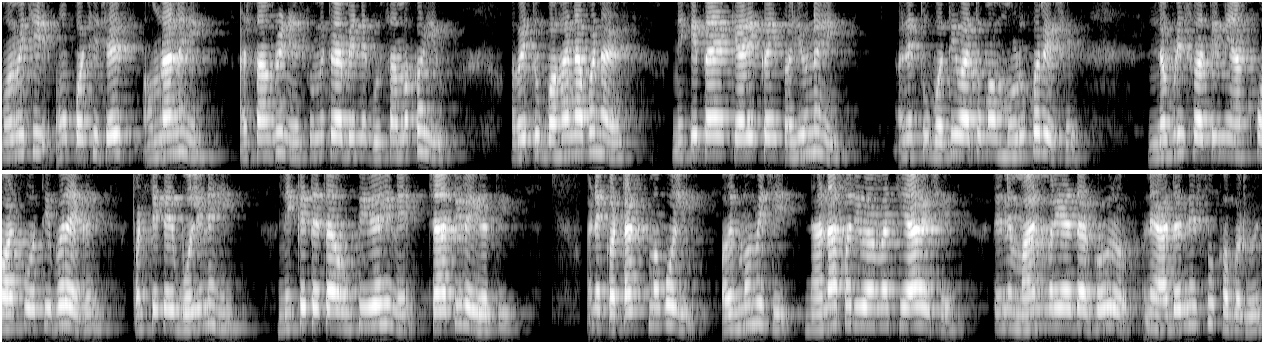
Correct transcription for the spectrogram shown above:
મમ્મીજી, હું પછી જઈશ, હમણાં નહીં. આ સાંભળીને સુમિત્રાબેને ગુસ્સામાં કહ્યું, હવે તું બહાના બનાવીશ. નિકિતાએ ક્યારેય કંઈ કહ્યું નહીં અને તું બધી વાતોમાં મોડું કરે છે. નબળી સ્વાતિની આંખો આંસુઓથી ભરાઈ ગઈ, પણ તે કંઈ બોલી નહીં. નિકિતા ત્યાં ઊભી રહીને ચા પી રહી હતી અને કટાક્ષમાં બોલી, હવે મમ્મીજી, નાના પરિવારમાંથી આવે છે. તેને માન મર્યાદા, ગૌરવ અને આદરની શું ખબર હોય?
